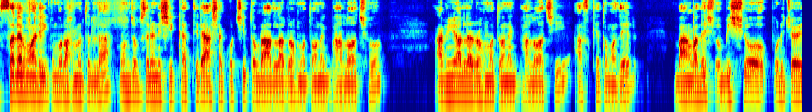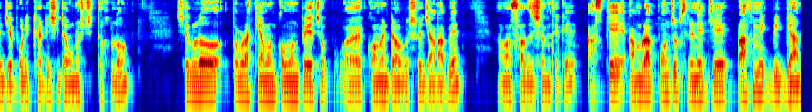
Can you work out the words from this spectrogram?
আসসালামু আলাইকুম রহমতুল্লাহ। পঞ্চম শ্রেণির শিক্ষার্থীরা, আশা করছি তোমরা আল্লাহর রহমতে অনেক ভালো আছো। আমিও আল্লাহর রহমতে অনেক ভালো আছি। আজকে তোমাদের বাংলাদেশ ও বিশ্ব পরিচয়ের যে পরীক্ষাটি, সেটা অনুষ্ঠিত হলো। সেগুলো তোমরা কেমন কমন পেয়েছ কমেন্টে অবশ্যই জানাবে আমার সাজেশন থেকে। আজকে আমরা পঞ্চম শ্রেণির যে প্রাথমিক বিজ্ঞান,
